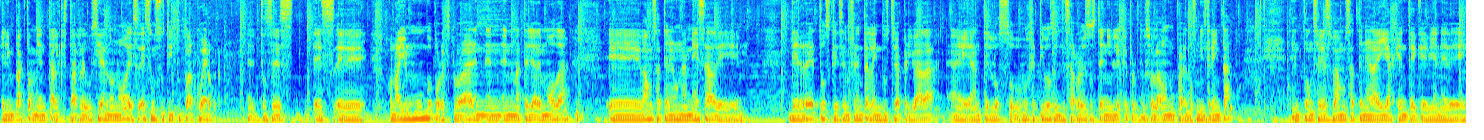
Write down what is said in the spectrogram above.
el impacto ambiental que está reduciendo, ¿no? Es, es un sustituto al cuero. Entonces, es, eh, hay un mundo por explorar en materia de moda. Eh, vamos a tener una mesa de, de, retos que se enfrenta la industria privada eh, ante los objetivos del desarrollo sostenible que propuso la ONU para el 2030. Entonces, vamos a tener ahí a gente que viene de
